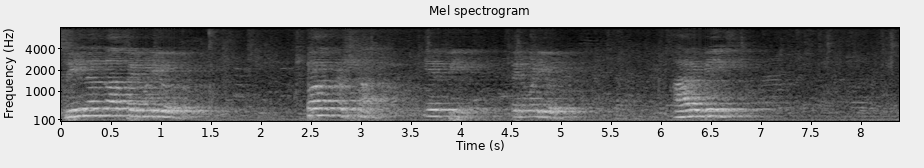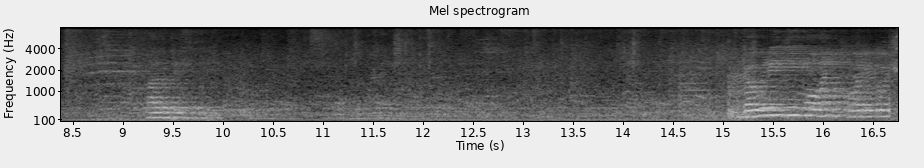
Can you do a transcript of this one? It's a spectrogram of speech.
ശ്രീനന്ദ പെരുമടിയൂർ കൃഷ്ണ എ പി പെരുമടിയൂർ ആരബി ആരബി ഗൗരിജി മോഹൻ കോഴിക്കോട്.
